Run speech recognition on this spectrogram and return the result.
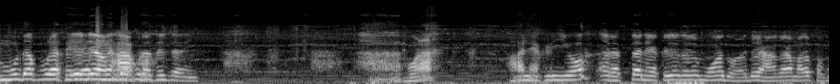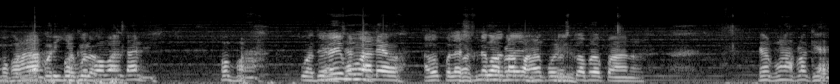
હમુરદા પૂરા થઈ હમણાં પૂરા થઈ જાય. ભોળા. હા નીકળી ગયો. રસ્તા ગયો તો મોં ધોળે દો આ ગયા મારા પગમાં પડી ગયા બોલો. કોમાલતા નહીં. ઓ ભોળા. વધુ નહીં મોં હવે પ્લાસ્ટિક ના આપણા પાહે પડી. તો આપણા પાહે યાર પણ આપણા ઘેર.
